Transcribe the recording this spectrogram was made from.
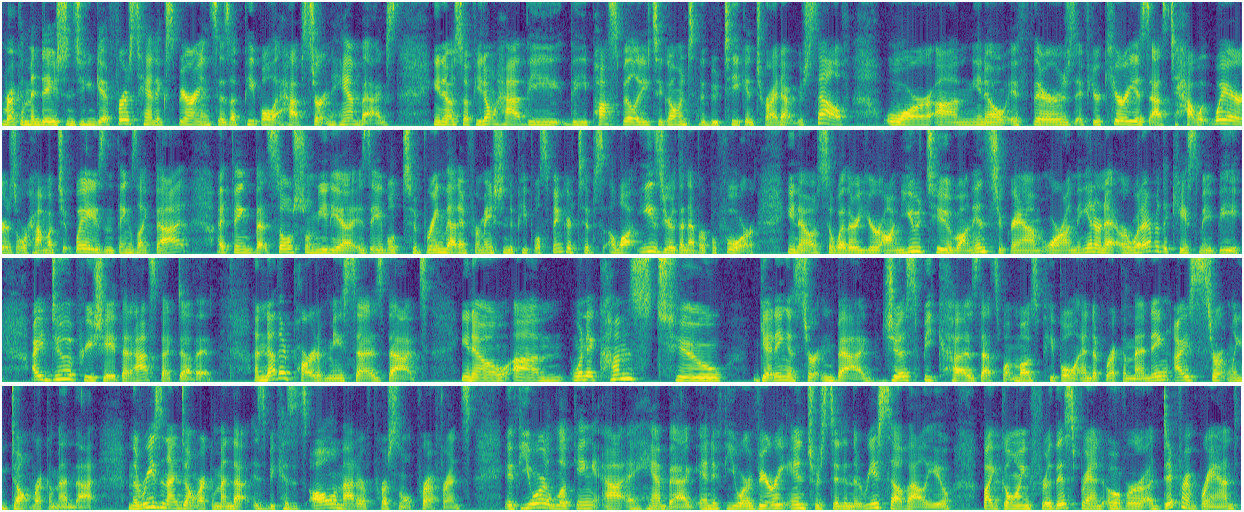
recommendations you can get firsthand experiences of people that have certain handbags you know? So if you don't have the the possibility to go into the boutique and try it out yourself or um, you know if there's if you're curious as to how it wears or how much it weighs and things like that i think that social media is able to bring that information to people's fingertips a lot easier than ever before you know? So whether you're on youtube on instagram or on the internet or whatever the case may be i do appreciate that aspect of it. Another part of me says that you know, um, when it comes to getting a certain bag just because that's what most people end up recommending, I certainly don't recommend that. And the reason I don't recommend that is because it's all a matter of personal preference. If you are looking at a handbag and if you are very interested in the resale value by going for this brand over a different brand,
